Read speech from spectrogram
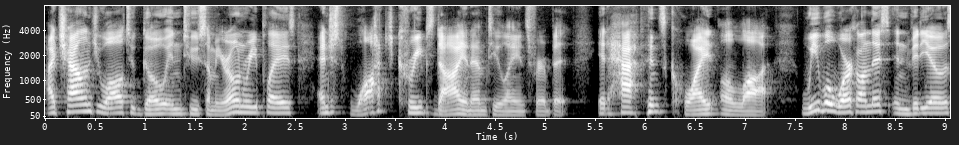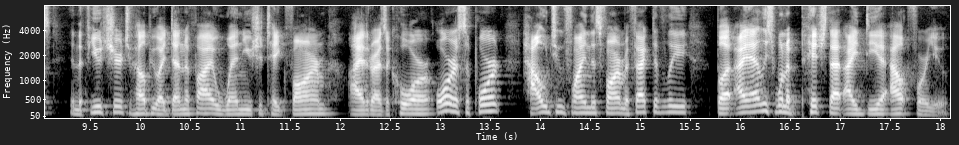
I challenge you all to go into some of your own replays and just watch creeps die in empty lanes for a bit. It happens quite a lot. We will work on this in videos in the future to help you identify when you should take farm, either as a core or a support, how to find this farm effectively, but I at least want to pitch that idea out for you.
